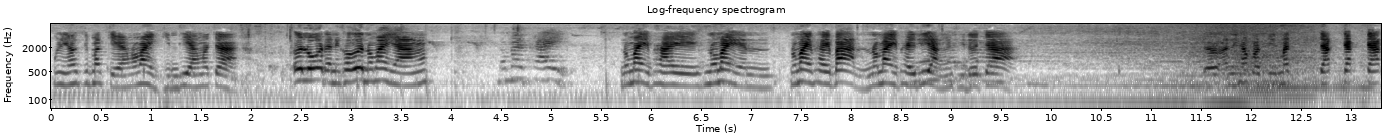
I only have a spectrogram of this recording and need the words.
วันนี้เขาสิมาแกงหน้ำไม้กินเที่ยงเนาะจ้ะเอ้ยโรดอันนี้เขาเอ้ยน้ำไม้หยังน้ำไม้ไผ่หน้ำไม้ไผ่หน้ำไม้อันหน้ำไม้ไผ่บ้านหน้ำไม้ไผ่เลี้ยงนี่สิเด้อจ้าเดี๋ยวอันนี้เขาก็สิมาจักจักจัก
